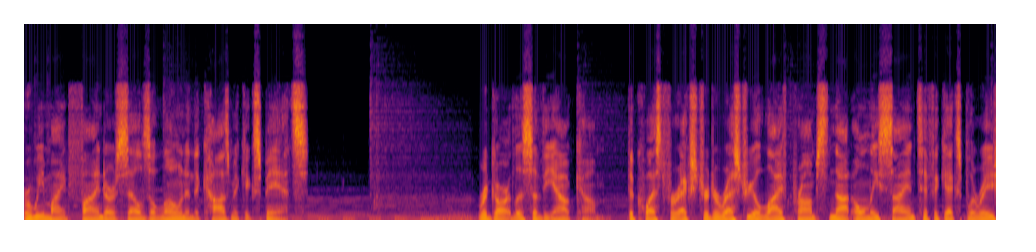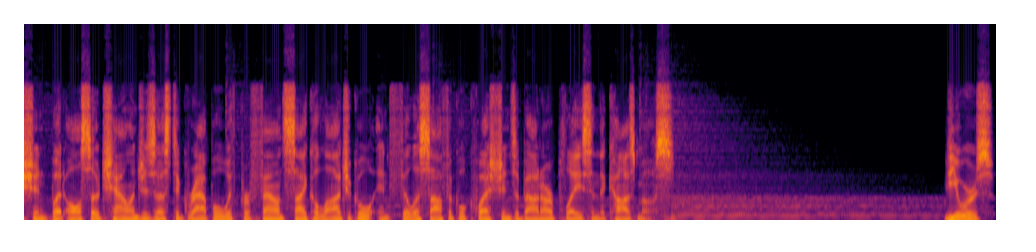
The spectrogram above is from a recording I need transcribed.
or we might find ourselves alone in the cosmic expanse. Regardless of the outcome, the quest for extraterrestrial life prompts not only scientific exploration but also challenges us to grapple with profound psychological and philosophical questions about our place in the cosmos. Viewers,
